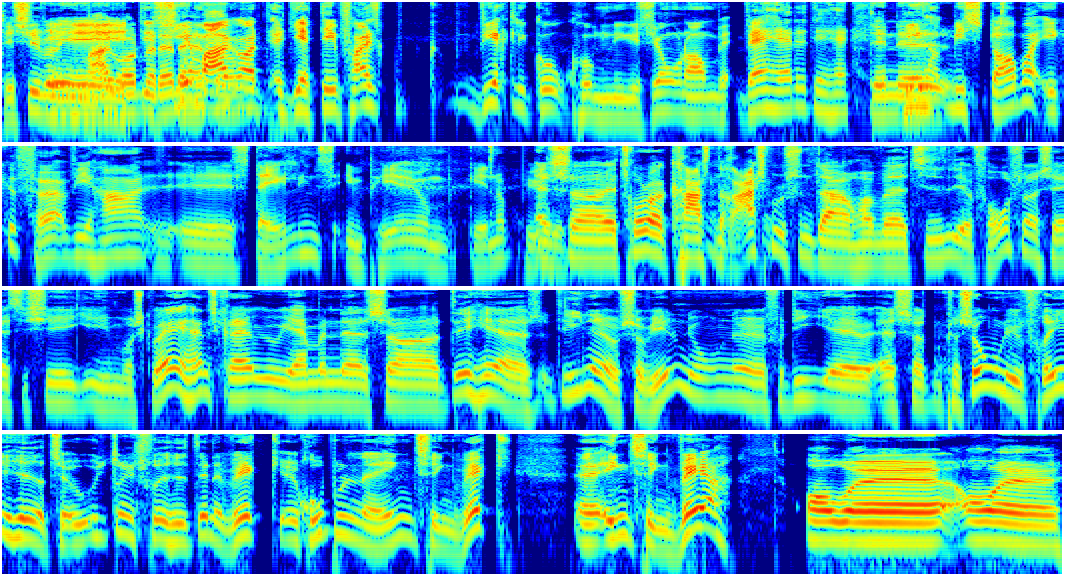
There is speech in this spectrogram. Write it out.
det siger vel meget godt, det hvad det siger er, meget godt, ja, det er faktisk virkelig god kommunikation om, hvad- hvad er det, det her? Den, vi, har, øh, vi stopper ikke, før vi har øh, Stalins imperium genopbygget. Altså, jeg tror, det var Carsten Rasmussen, der har været tidligere forsvarsattaché i Moskva. Han skrev jo, jamen altså, det her, det ligner jo Sovjetunionen, øh, fordi øh, altså, den personlige frihed til ytringsfrihed, den er væk. Rublen er ingenting væk, øh, ingenting værd. Og, øh, og, øh,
